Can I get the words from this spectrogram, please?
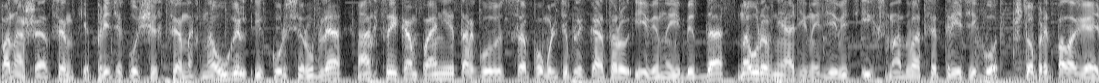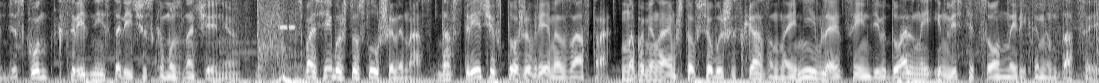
По нашей оценке, при текущих ценах на уголь и курсе рубля акции компании торгуются по мультипликатору Ивина и Бедда на уровне 1,9x на 2023 год, что предполагает дисконт к среднеисторическому значению. Спасибо, что слушали нас. До встречи в то же время завтра. Напоминаем, что все вышесказанное не является индивидуальной инвестиционной рекомендацией.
